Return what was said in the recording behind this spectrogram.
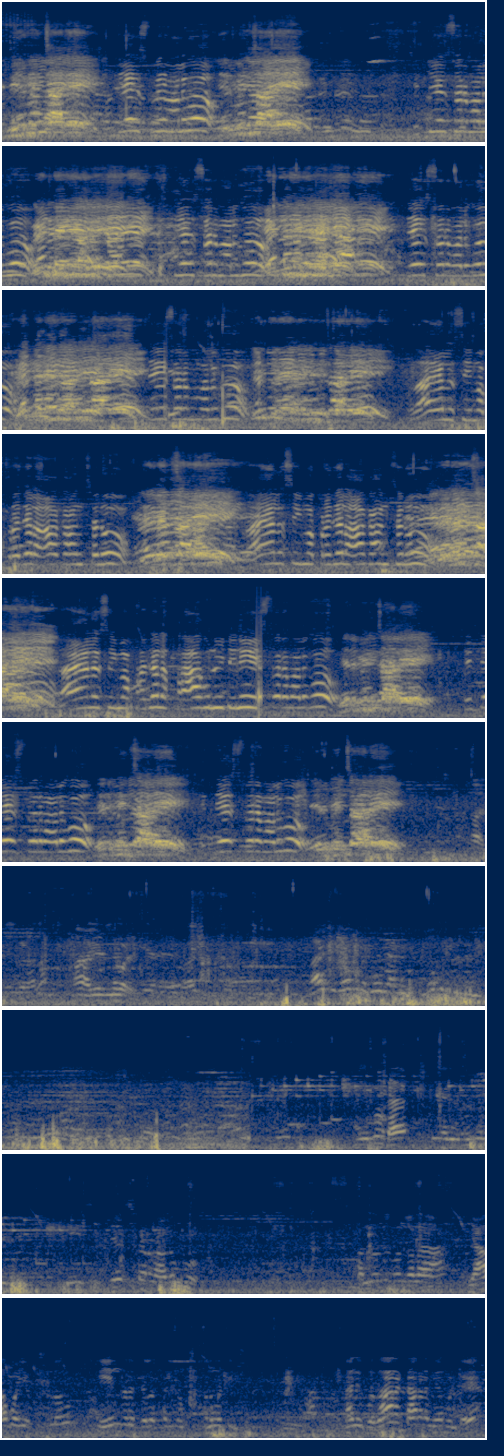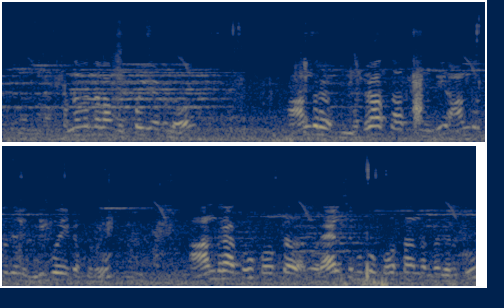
సిద్ధేశ్వర మలుగు సిద్ధేశ్వర మలుగు సిద్ధేశ్వర మలుగు సిద్ధేశ్వర మలుగు రాయలసీమ ప్రజల ఆకాంక్షను రాయలసీమ ప్రజల ఆకాంక్షను రాయలసీమ ప్రజల త్రాగునీటిని సిద్ధేశ్వర మలుగు. సిద్ధేశ్వర మలుగు. సిద్ధేశ్వర మలుగు ఈ సిద్ధేశ్వర అడుగు పంతొమ్మిది వందల యాభై ఒకటిలో కేంద్ర జల సంఘం అనుమతించింది. దానికి ప్రధాన కారణం ఏమంటే పంతొమ్మిది వందల ముప్పై ఏడులో ఆంధ్ర మద్రాసు రాష్ట్రం నుండి ఆంధ్రప్రదేశ్ విడిపోయేటప్పుడు ఆంధ్రాకు కోస్తా రాయలసీమకు కోస్తా ఆంధ్రప్రదేశ్కు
